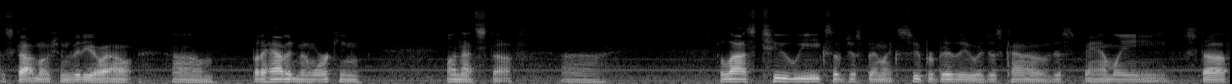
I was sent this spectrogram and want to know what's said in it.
the stop motion video out. Um, but I haven't been working on that stuff. Uh, the last two weeks I've just been like super busy with just kind of just family stuff,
